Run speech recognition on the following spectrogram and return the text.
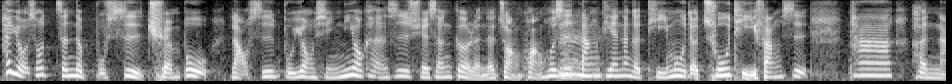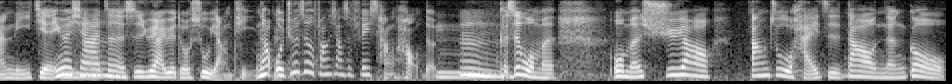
他有时候真的不是全部老师不用心，你有可能是学生个人的状况，或是当天那个题目的出题方式他很难理解，因为现在真的是越来越多素养题。那我觉得这个方向是非常好的，嗯，可是我们我们需要帮助孩子到能够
